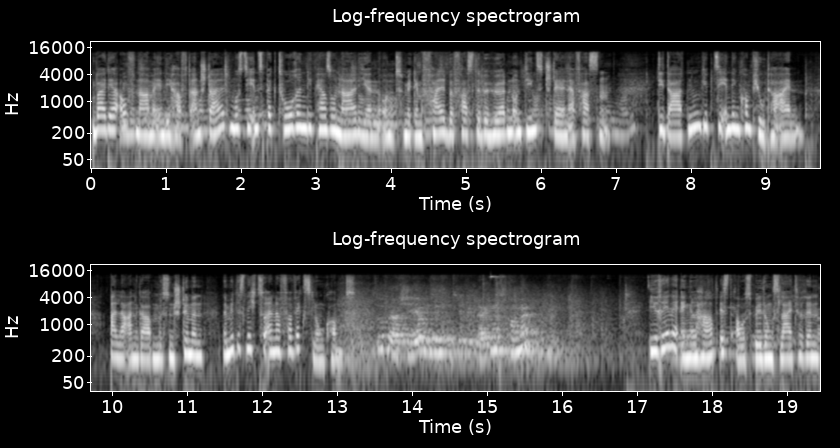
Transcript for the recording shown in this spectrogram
Bei der Aufnahme in die Haftanstalt muss die Inspektorin die Personalien und mit dem Fall befasste Behörden und Dienststellen erfassen. Die Daten gibt sie in den Computer ein. Alle Angaben müssen stimmen, damit es nicht zu einer Verwechslung kommt. So, Frau Scher, wir sind unsere Begleitungskammer. Irene Engelhardt ist Ausbildungsleiterin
